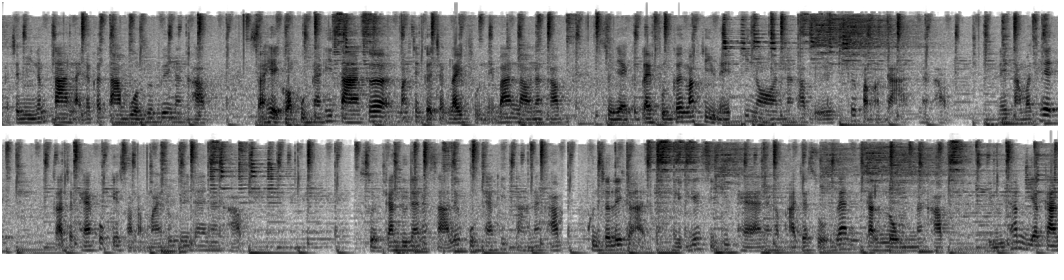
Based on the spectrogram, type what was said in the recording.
อาจจะมีน้ำตาไหลแล้วก็ตาบวมร่วมด้วยนะครับ สาเหตุของภูมิแพ้ที่ตาก็มักจะเกิดจากไรฝุ่นในบ้านเรานะครับ ส่วนใหญ่ไรฝุ่นก็มักจะอยู่ในที่นอนนะครับ หรือเครื่องปรับอากาศนะครับ ในต่างประเทศก็อาจจะแพ้พวกเกสรดอกไม้ร่วมด้วยได้นะครับ ส่วนการดูแลรักษาเรื่องภูมิแพ้ที่ตานะครับ คุณจะเลี่ก็อาจหลีกเลี่ยงสีที่แพ้นะครับ อาจจะสวมแว่นกันลมนะครับ หรือถ้ามีอาการ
